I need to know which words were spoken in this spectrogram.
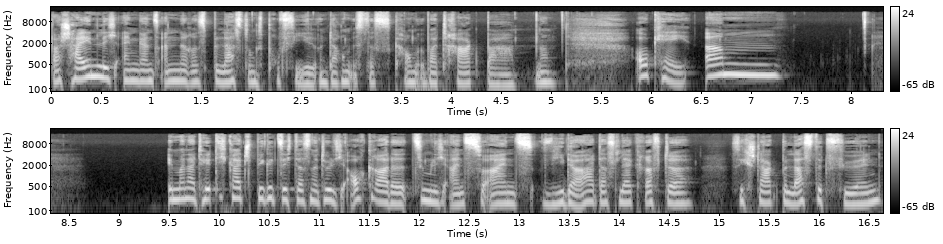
wahrscheinlich ein ganz anderes Belastungsprofil und darum ist das kaum übertragbar. Ne? Okay, ähm, in meiner Tätigkeit spiegelt sich das natürlich auch gerade ziemlich eins zu eins wieder, dass Lehrkräfte sich stark belastet fühlen.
